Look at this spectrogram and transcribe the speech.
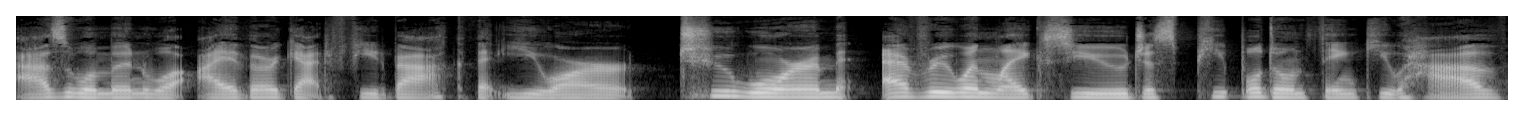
as a woman, will either get feedback that you are too warm, everyone likes you, just people don't think you have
